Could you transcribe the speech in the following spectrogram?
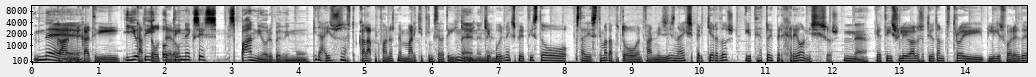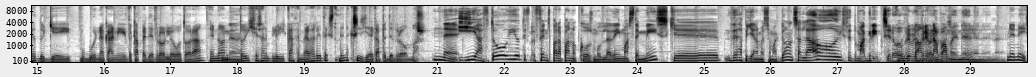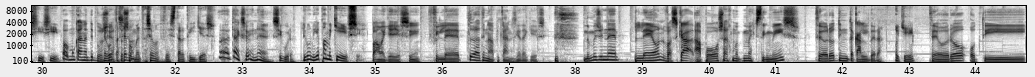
Ναι. κάνουν κάτι Ή ότι, κατώτερο. ότι είναι, ξέρεις, σπάνιο, ρε παιδί μου. Κοίτα, ίσως αυτό. Καλά, προφανώς είναι marketing στρατηγική Ναι, ναι, ναι. και μπορεί να εξυπηρετείς στο, στα διαστήματα που το εμφανίζεις να έχεις υπερκέρδος γιατί θα το υπερχρεώνεις ίσως. Ναι. Γιατί σου λέει ο άλλος ότι όταν το τρώει λίγες φορές δεν θα τον καίει που μπορεί να κάνει 15 ευρώ, λέω εγώ τώρα. Ενώ αν Ναι. το είχε σαν επιλογή κάθε μέρα θα λέει εντάξει, δεν αξίζει για 15 ευρώ όμως. Ναι, ή αυτό ή ότι φέρνει παραπάνω κόσμο. Δηλαδή είμαστε εμείς και δεν θα πηγαίναμε στο McDonald's, αλλά Ω, ήρθε το McRib, ξέρω. Μην Πρέπει, πάμε πρέπει να όλος. πάμε. Ναι, ναι, ναι. ναι. Ναι, ναι, ισχύει, ισχύει. Ω, μου κάνει εντύπωση Εγώ τα αυτός. σέβομαι, τα σέβομαι αυτές τις στρατηγικές. Ε, εντάξει, όχι, ναι, σίγουρα. Λοιπόν, για πάμε KFC. Πάμε KFC. Φίλε, τώρα τι να πει κανείς για τα KFC. Νομίζω είναι πλέον, βασικά από όσα έχουμε πει μέχρι στιγμής, θεωρώ ότι είναι τα καλύτερα. Οκ. Θεωρώ ότι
